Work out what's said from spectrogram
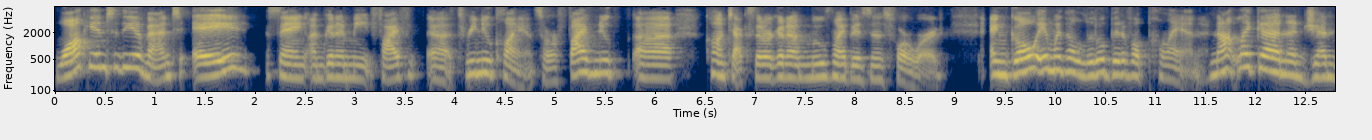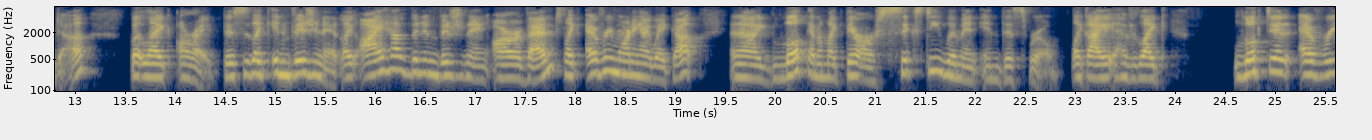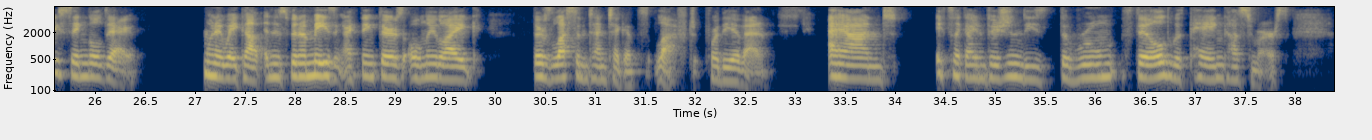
walk into the event a saying i'm going to meet five uh, three new clients or five new uh, contacts that are going to move my business forward and go in with a little bit of a plan not like an agenda but like all right this is like envision it like i have been envisioning our event like every morning i wake up and i look and i'm like there are 60 women in this room like i have like looked at every single day when I wake up and it's been amazing. I think there's only like there's less than 10 tickets left for the event. And it's like I envision these the room filled with paying customers.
